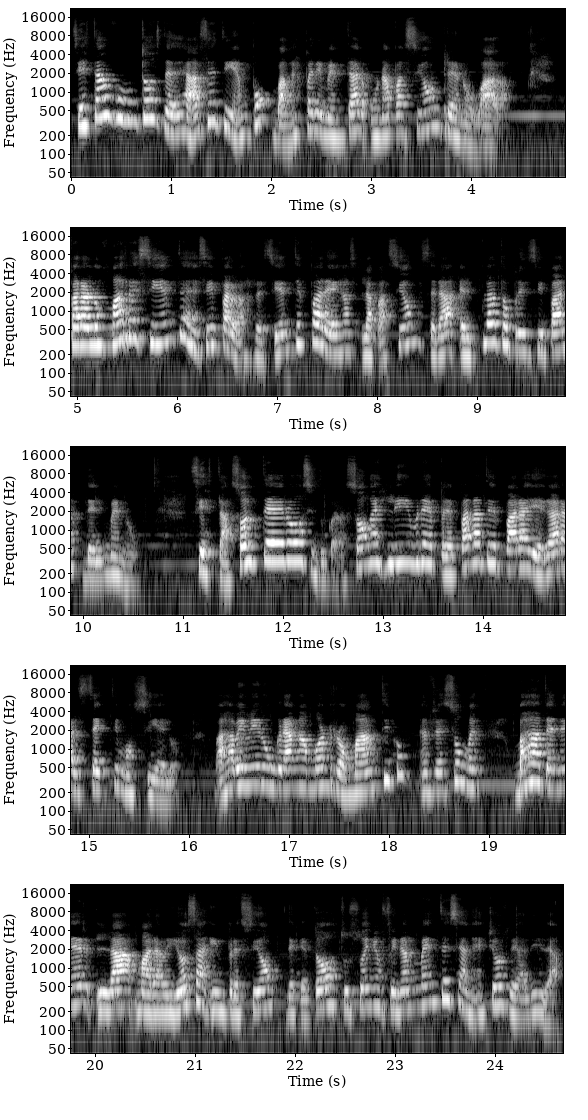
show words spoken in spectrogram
Si están juntos desde hace tiempo, van a experimentar una pasión renovada. Para los más recientes, es decir, para las recientes parejas, la pasión será el plato principal del menú. Si estás soltero, si tu corazón es libre, prepárate para llegar al séptimo cielo. Vas a vivir un gran amor romántico. En resumen, vas a tener la maravillosa impresión de que todos tus sueños finalmente se han hecho realidad.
